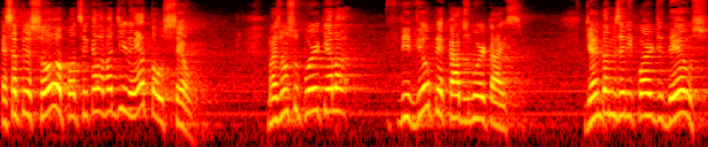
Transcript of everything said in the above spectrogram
Essa pessoa pode ser que ela vá direto ao céu, mas vamos supor que ela viveu pecados mortais. Diante da misericórdia de Deus,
